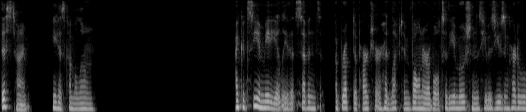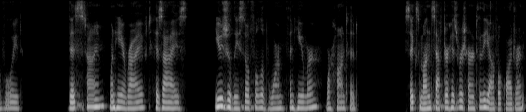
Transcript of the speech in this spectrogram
This time, he has come alone. I could see immediately that Seven's abrupt departure had left him vulnerable to the emotions he was using her to avoid. This time, when he arrived, his eyes, usually so full of warmth and humor, were haunted. Six months after his return to the Alpha Quadrant,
